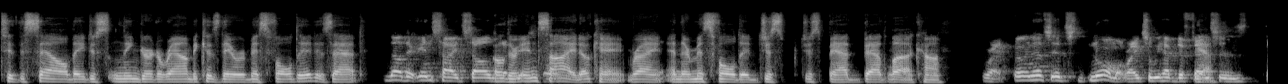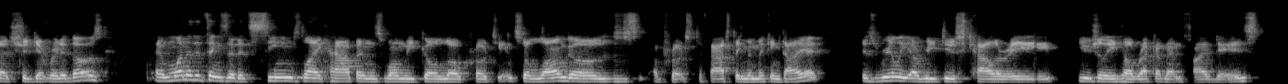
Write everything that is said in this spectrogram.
to the cell. They just lingered around because they were misfolded. Is that? No, they're inside cells. Oh, they're inside. Okay, right, and they're misfolded. Just just bad bad luck, huh? Right, oh, and that's it's normal, right? So we have defenses yeah. that should get rid of those. And one of the things that it seems like happens when we go low protein. So Longo's approach to fasting mimicking diet is really a reduced calorie. Usually he'll recommend five days.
